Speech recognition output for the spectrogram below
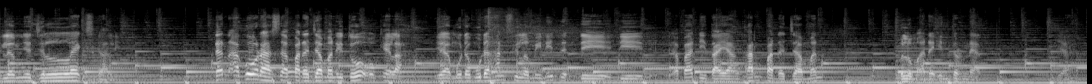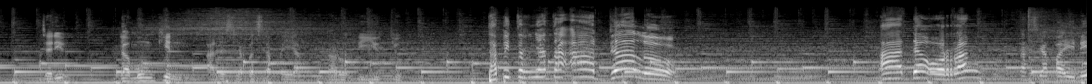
Filmnya jelek sekali. Dan aku rasa pada zaman itu oke okay lah. Ya mudah-mudahan film ini di, di, di apa ditayangkan pada zaman belum ada internet. Ya. Jadi Gak mungkin ada siapa-siapa yang taruh di YouTube. Tapi ternyata ada loh. Ada orang, entah siapa ini,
